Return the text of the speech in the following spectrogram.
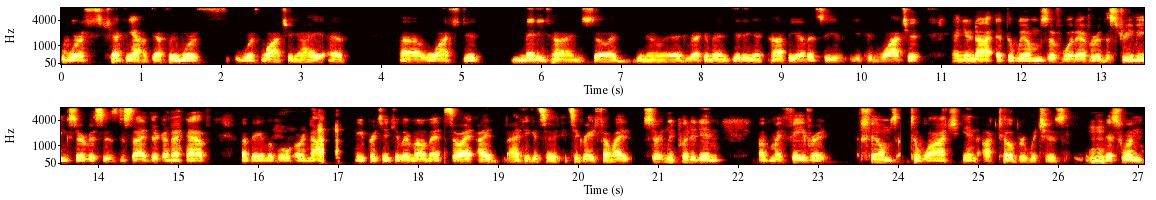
worth checking out. Definitely worth worth watching. I have uh, watched it many times, so I you know I'd recommend getting a copy of it so you you can watch it, and you're not at the whims of whatever the streaming services decide they're going to have available or not at any particular moment. So I, I I think it's a it's a great film. I certainly put it in of my favorite films to watch in October, which is Mm. this one,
